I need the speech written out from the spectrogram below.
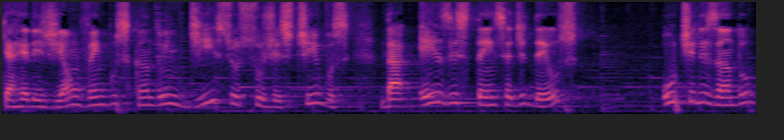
que a religião vem buscando indícios sugestivos da existência de Deus, utilizando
